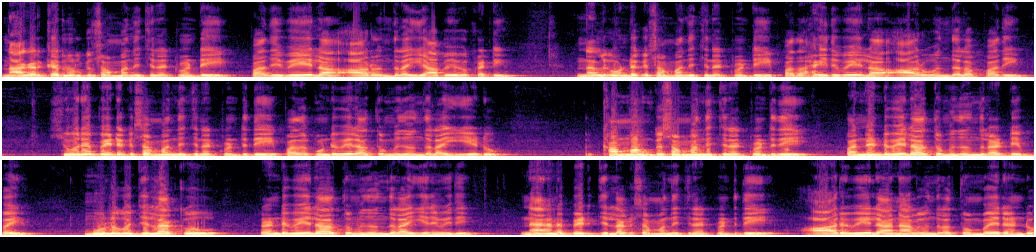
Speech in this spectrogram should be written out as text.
నాగర్ కర్నూలుకు సంబంధించినటువంటి పదివేల ఆరు వందల యాభై ఒకటి నల్గొండకు సంబంధించినటువంటి పదహైదు వేల ఆరు వందల పది సూర్యాపేటకు సంబంధించినటువంటిది పదకొండు వేల తొమ్మిది వందల ఏడు ఖమ్మంకు సంబంధించినటువంటిది పన్నెండు వేల తొమ్మిది వందల డెబ్బై మూలుగు జిల్లాకు రెండు వేల తొమ్మిది వందల ఎనిమిది నారాయణపేట జిల్లాకు సంబంధించినటువంటిది ఆరు వేల నాలుగు వందల తొంభై రెండు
